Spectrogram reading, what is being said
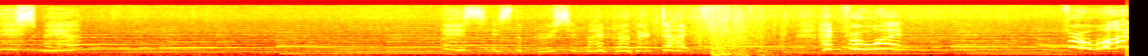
This man... This is the person my brother died for. And for what? For what?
